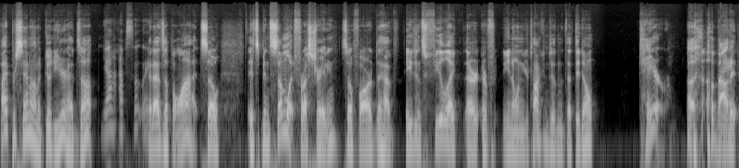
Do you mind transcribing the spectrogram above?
5% on a good year adds up. Yeah, absolutely. It adds up a lot. So it's been somewhat frustrating so far to have agents feel like, or, or you know, when you're talking to them, that they don't care uh, about Right. it.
